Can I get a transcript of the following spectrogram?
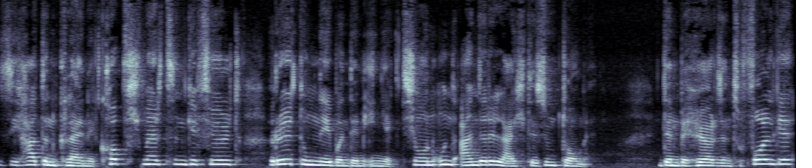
Sie hatten kleine Kopfschmerzen gefühlt, Rötung neben der Injektion und andere leichte Symptome. Den Behörden zufolge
